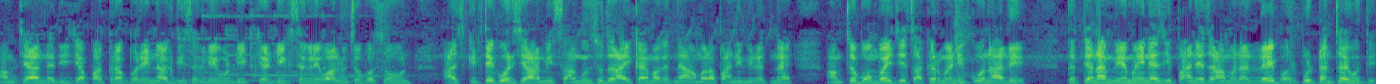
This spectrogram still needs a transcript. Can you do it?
आमच्या नदीच्या पात्रापर्यंत अगदी सगळे डीकच्या डीक सगळे वालूचं बसवून आज कित्येक वर्ष आम्ही सांगून सुद्धा ऐकाय मागत नाही आम्हाला पाणी मिळत नाही. आमचं बॉम्बईचे चाकरमानी कोण आले तर त्यांना मे महिन्याची पाण्याचा आम्हाला लय भरपूर टंचाई होते.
